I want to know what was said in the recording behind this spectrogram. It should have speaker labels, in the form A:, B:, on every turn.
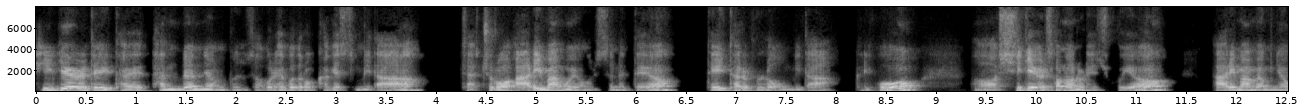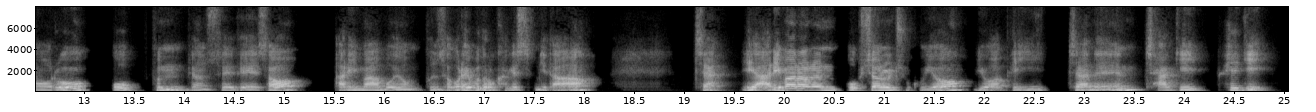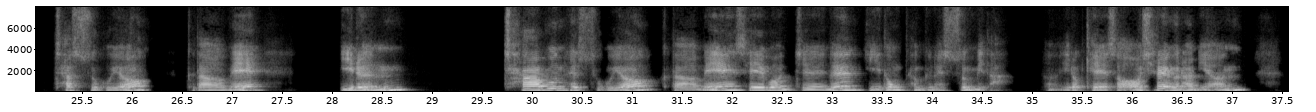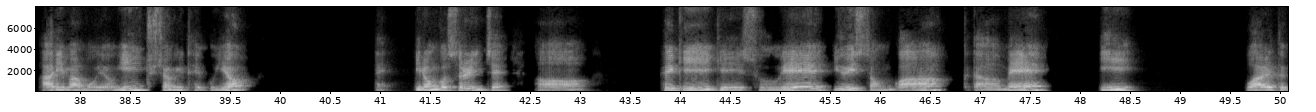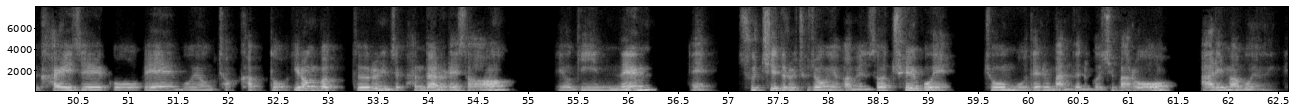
A: 시계열 데이터의 단변형 분석을 해보도록 하겠습니다. 자, 주로 아리마 모형을 쓰는데요. 데이터를 불러옵니다. 그리고 어, 시계열 선언을 해주고요. 아리마 명령어로 오픈 변수에 대해서 아리마 모형 분석을 해보도록 하겠습니다. 자, 이 아리마라는 옵션을 주고요. 이 앞에 이 자는 자기 회기 차수고요. 그 다음에 1은 차분 횟수고요. 그 다음에 세 번째는 이동 평균 횟수입니다. 어, 이렇게 해서 실행을 하면 아리마 모형이 추정이 되고요. 네, 이런 것을 이제 어, 회기계수의 유의성과 그 다음에 이 와일드 카이 제곱의 모형 적합도 이런 것들을 이제 판단을 해서 여기 있는 네, 수치들을 조정해 가면서 최고의 좋은 모델을 만드는 것이 바로 아리마 모형입니다.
